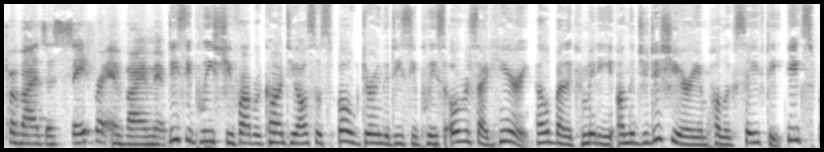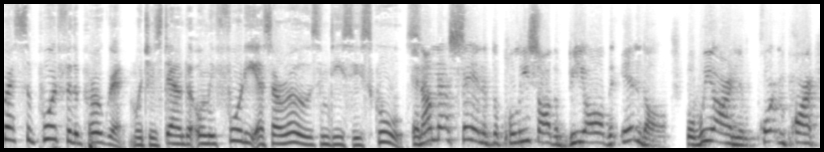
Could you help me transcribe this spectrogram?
provides a safer environment. DC Police Chief Robert Contee also spoke during the DC Police Oversight hearing held by the Committee on the Judiciary and Public Safety. He expressed support for the program, which is down to only 40 SROs in DC schools. And I'm not saying that the police are the be all, the end all, but we are an important part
